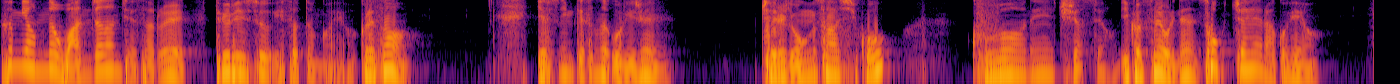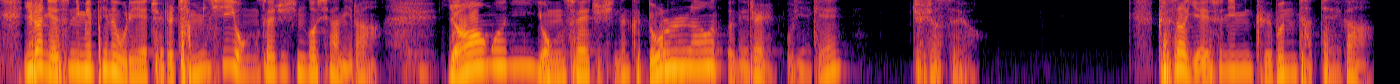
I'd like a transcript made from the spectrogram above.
흠이 없는 완전한 제사를 드릴 수 있었던 거예요. 그래서 예수님께서는 우리를 죄를 용서하시고 구원해 주셨어요. 이것을 우리는 속죄라고 해요. 이런 예수님의 피는 우리의 죄를 잠시 용서해 주신 것이 아니라 영원히 용서해 주시는 그 놀라운 은혜를 우리에게 주셨어요. 그래서 예수님 그분 자체가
